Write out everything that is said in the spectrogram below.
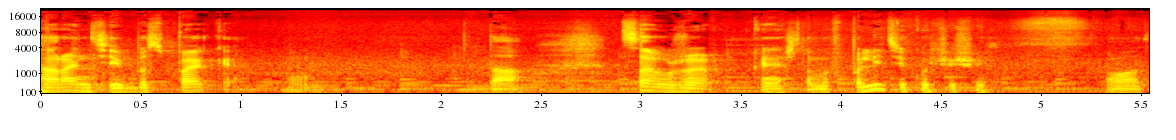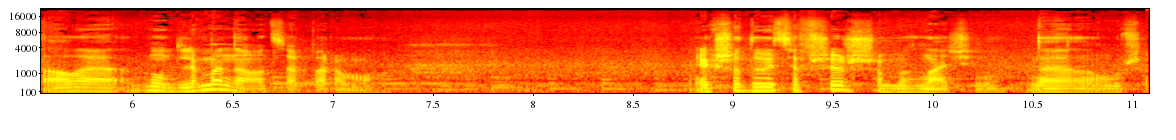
гарантії безпеки. Ну, да. Це вже, звісно, ми в політику чуть-чуть. Але ну, для мене це перемога. Якщо дивитися в ширшому значенні, не лише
